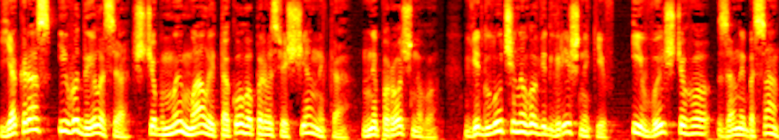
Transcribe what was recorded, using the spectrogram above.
Якраз і годилося, щоб ми мали такого первосвященника, непорочного, відлученого від грішників і вищого за небеса,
